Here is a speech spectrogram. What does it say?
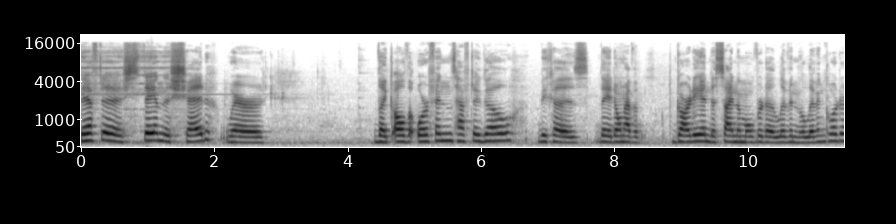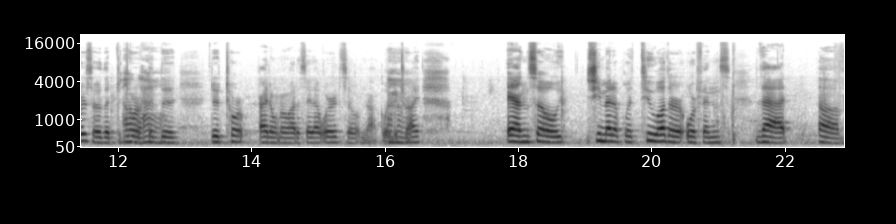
they have to stay in the shed where like all the orphans have to go because they don't have a guardian to sign them over to live in the living quarters or the detor- Oh, wow. the detor- I don't know how to say that word, so I'm not going Uh-huh. to try. And so she met up with two other orphans that um,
